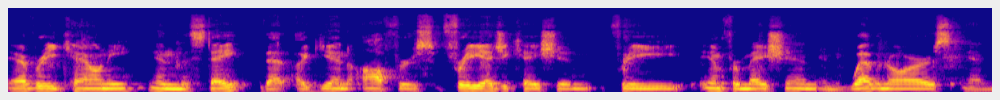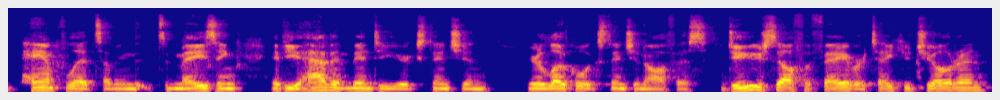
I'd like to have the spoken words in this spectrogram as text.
every county in the state that again offers free education, free information and webinars and pamphlets. I mean, it's amazing. If you haven't been to your extension, your local extension office, do yourself a favor, take your children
